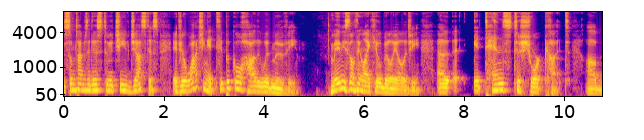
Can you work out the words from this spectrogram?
sometimes it is to achieve justice. If you're watching a typical Hollywood movie, maybe something like Hillbilly Elegy, uh, it tends to shortcut. Uh,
